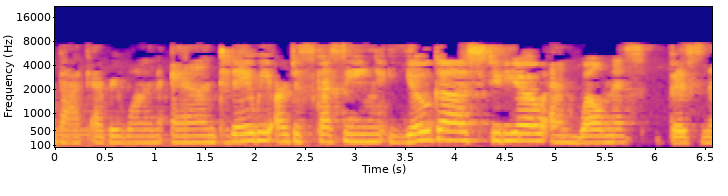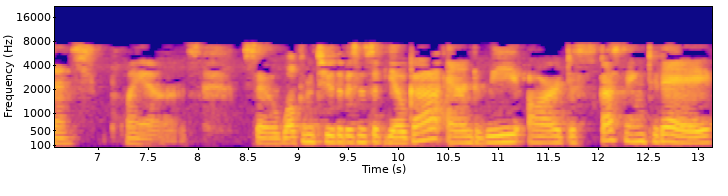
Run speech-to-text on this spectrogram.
back, everyone. And today we are discussing yoga, studio, and wellness business plans. So welcome to the business of yoga. And we are discussing today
